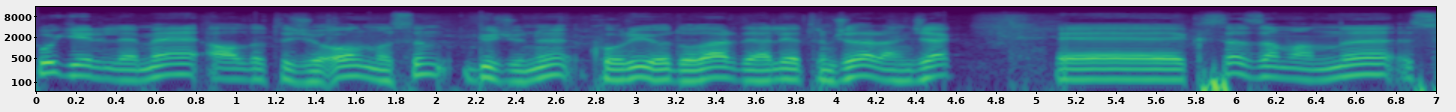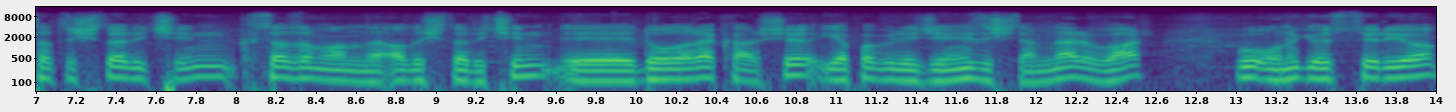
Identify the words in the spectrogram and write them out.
Bu gerileme aldatıcı olmasın gücünü koruyor dolar değerli yatırımcılar ancak eee, kısa zamanlı satışlar için kısa zamanlı alışlar için eee, dolara karşı yapabileceğiniz işlemler var. Bu onu gösteriyor.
